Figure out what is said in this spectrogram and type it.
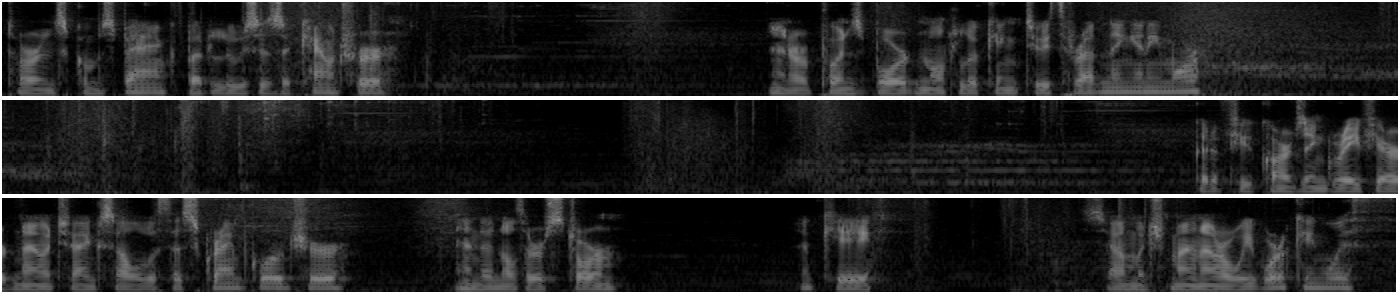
Torrens comes back, but loses a counter. And our opponent's board not looking too threatening anymore. Got a few cards in graveyard now to exile with a Scrap Gorger and another Storm. Okay. So how much mana are we working with?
